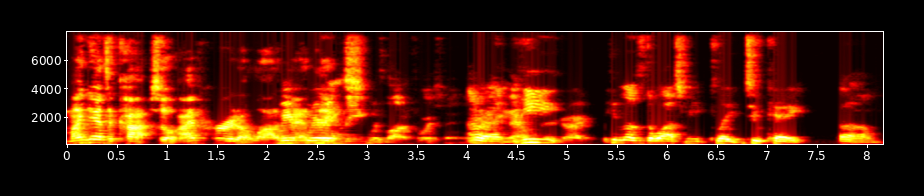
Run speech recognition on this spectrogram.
my dad's a cop, so I've heard a lot of We're, bad we're in things. league with law enforcement. All right, he- regard. He loves to watch me play 2K. Um,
